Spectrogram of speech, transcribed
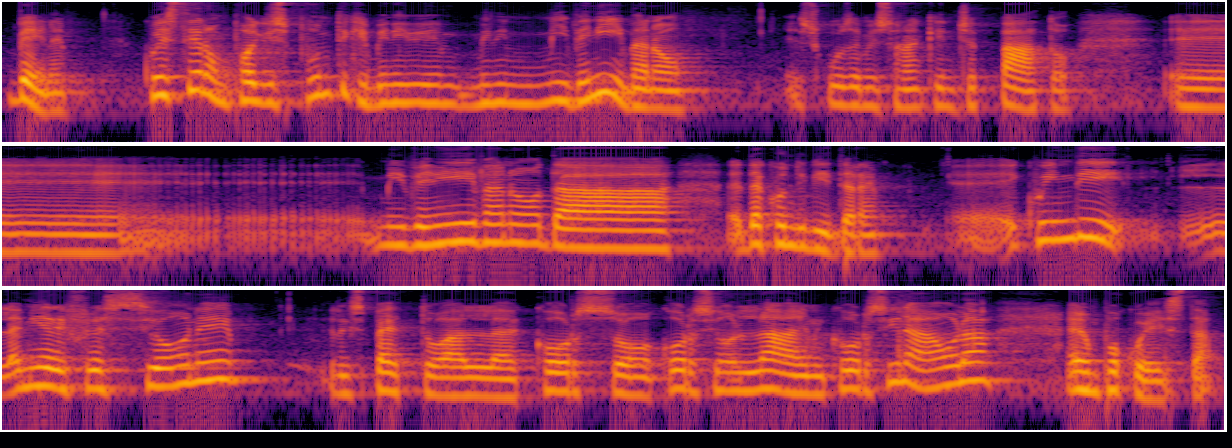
Bene, questi erano un po' gli spunti che mi, mi, mi venivano scusa mi sono anche inceppato, eh, mi venivano da, da condividere. E quindi la mia riflessione rispetto al corso, corsi online, corsi in aula, è un po' questa.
